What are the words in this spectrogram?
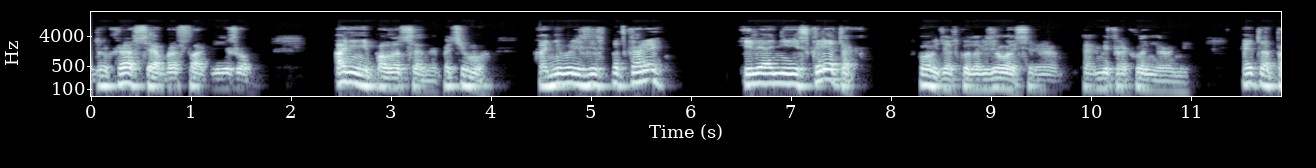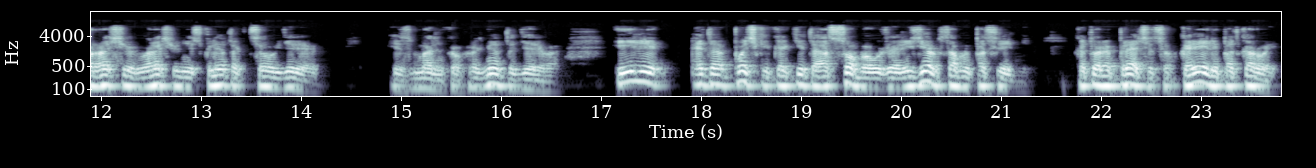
вдруг раз вся обросла гнежом, они неполноценные. Почему? Они вылезли из-под коры или они из клеток, помните, откуда взялось э, микроклонирование? Это выращивание, из клеток целых деревьев, из маленького фрагмента дерева. Или это почки какие-то особо уже резерв, самый последний, который прячется в коре или под корой.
